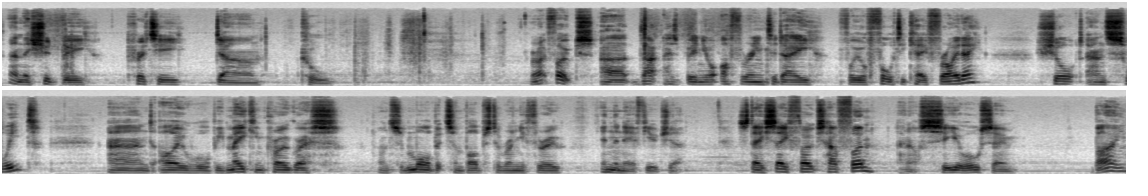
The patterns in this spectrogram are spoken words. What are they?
and they should be pretty darn cool. Right folks, uh, that has been your offering today for your 40k Friday, short and sweet, and I will be making progress on some more bits and bobs to run you through in the near future. Stay safe folks, have fun, and I'll see you all soon. Bye.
